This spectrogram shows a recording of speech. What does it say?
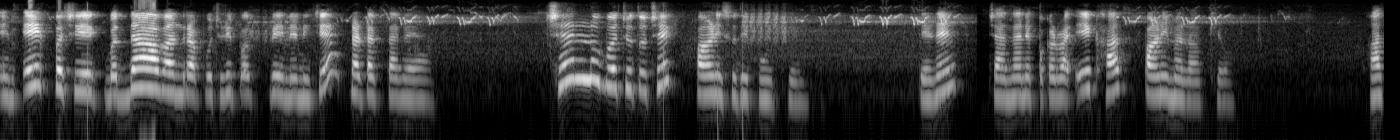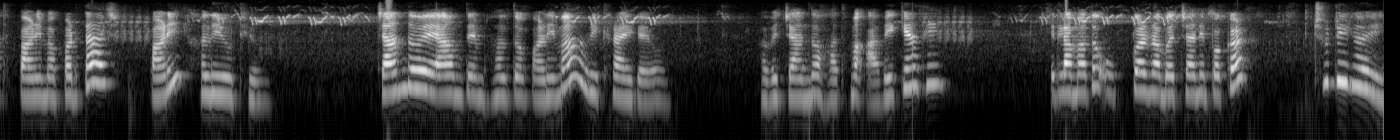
એમ એક પછી એક બધા વાંદરા પૂંછડી પકડીને નીચે લટકતા ગયા. છેલ્લું બચ્ચું તો છેક પાણી સુધી પહોંચ્યું. તેણે ચાંદાને પકડવા એક હાથ પાણીમાં નાખ્યો. હાથ પાણીમાં પડતા જ પાણી હલી ઉઠ્યું. ચાંદોએ આમ તેમ હલતો પાણીમાં વિખરાઈ ગયો. હવે ચાંદો હાથમાં આવે ક્યાંથી? એટલામાં તો ઉપરના બચ્ચાની પકડ છૂટી ગઈ.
